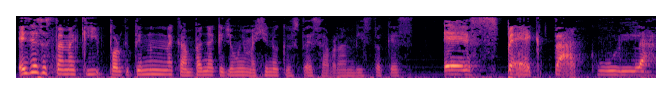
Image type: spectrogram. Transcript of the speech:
Ellas están aquí porque tienen una campaña que yo me imagino que ustedes habrán visto, que es espectacular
